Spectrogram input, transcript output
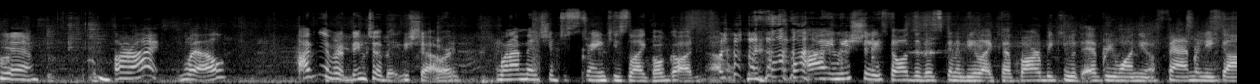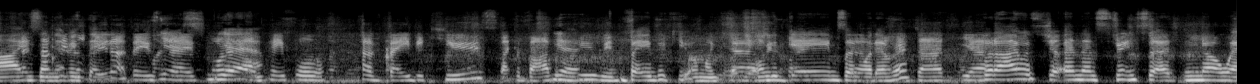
Yeah. All right. Well, I've never been to a baby shower. When I mentioned to String, he's like, "Oh God, no." I initially thought that it's going to be like a barbecue with everyone, you know, family And guys some and people everything. do that these days. More Yeah. and more people have baby cues, like a barbecue with Barbecue. Oh my God. Yeah, Yeah, with with games and whatever. Dad. Yeah. But I was, ju- and then String said, "No way,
